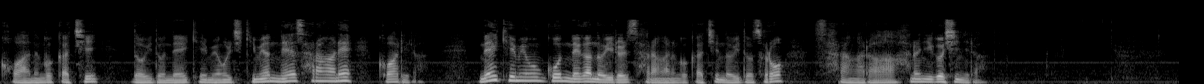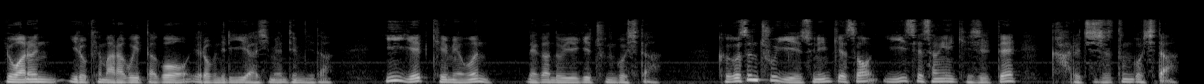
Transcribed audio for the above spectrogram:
거하는 것 같이 너희도 내 계명을 지키면 내 사랑 안에 거하리라. 내 계명은 곧 내가 너희를 사랑하는 것 같이 너희도 서로 사랑하라 하는 이것이니라. 요한은 이렇게 말하고 있다고 여러분들이 이해하시면 됩니다. 이 옛 계명은 내가 너희에게 준 것이다. 그것은 주 예수님께서 이 세상에 계실 때 가르치셨던 것이다.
